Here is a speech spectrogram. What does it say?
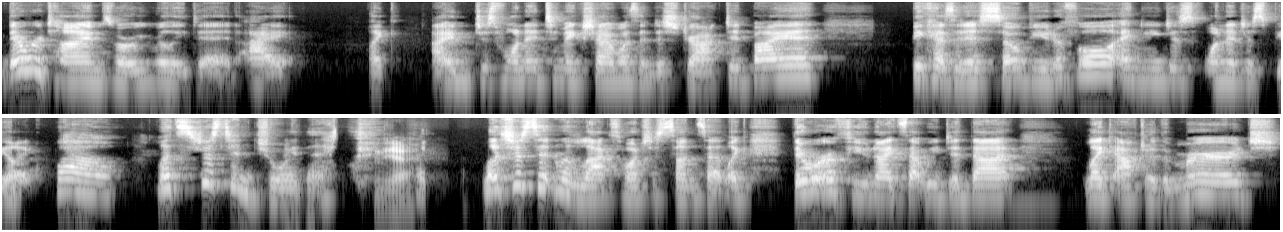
There were times where we really did. I like I just wanted to make sure I wasn't distracted by it because it is so beautiful and you just want to just be like, wow, let's just enjoy this. Yeah. Like, let's just sit and relax, watch the sunset. Like there were a few nights that we did that, like after the merge.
